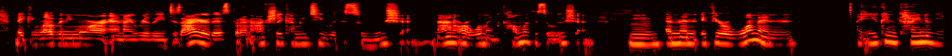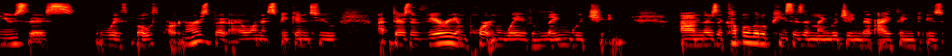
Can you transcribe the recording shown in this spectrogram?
making love anymore and i really desire this but i'm actually coming to you with a solution. Man or woman come with a solution. Mm. and then if you're a woman you can kind of use this with both partners, but I want to speak into uh, there's a very important way of languaging. Um, there's a couple little pieces in languaging that I think is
